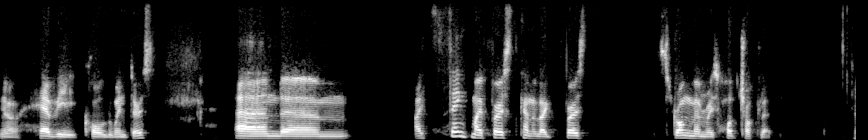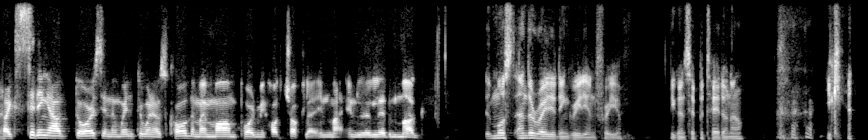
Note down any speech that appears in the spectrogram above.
you know heavy cold winters, and um, I think my first kind of like first strong memories hot chocolate Okay. like sitting outdoors in the winter when it was cold and my mom poured me hot chocolate in my in a little mug the most underrated ingredient for you? You gonna say potato now? you can't.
